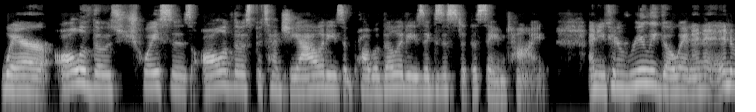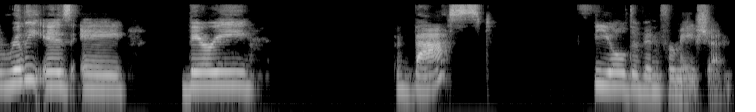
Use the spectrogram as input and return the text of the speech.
where all of those choices, all of those potentialities and probabilities exist at the same time. And you can really go in, and it, and it really is a very vast field of information.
